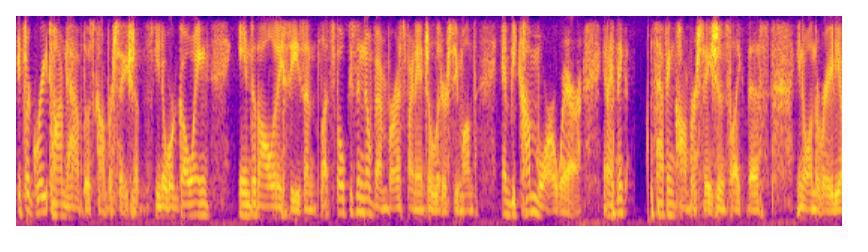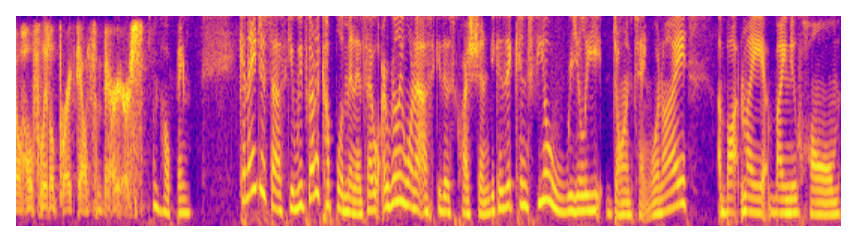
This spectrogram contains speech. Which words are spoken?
It's a great time to have those conversations. You know, we're going into the holiday season. Let's focus in November as Financial Literacy Month and become more aware. And I think us having conversations like this, you know, on the radio, hopefully it'll break down some barriers. I'm hoping. Can I just ask you? We've got a couple of minutes. I, I really want to ask you this question because it can feel really daunting. When I bought my my new home,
